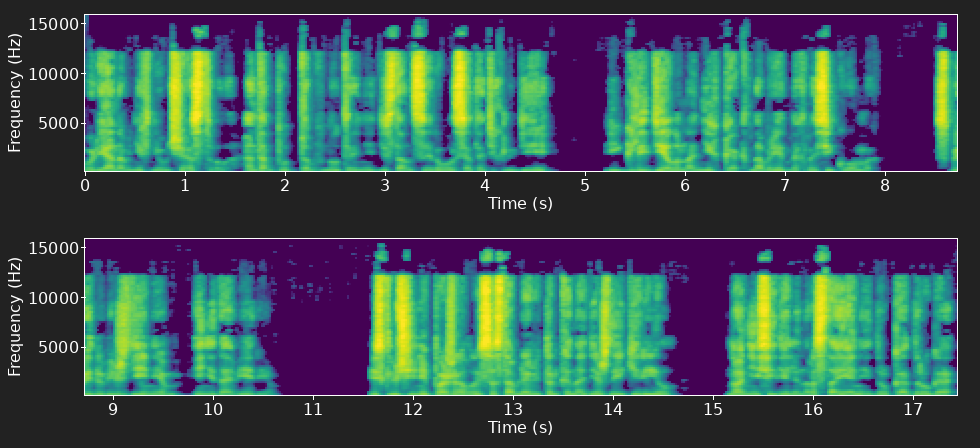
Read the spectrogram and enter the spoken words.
Ульяна в них не участвовала, она будто внутренне дистанцировалась от этих людей и глядела на них, как на вредных насекомых, с предубеждением и недоверием. Исключение, пожалуй, составляли только Надежда и Кирилл, но они сидели на расстоянии друг от друга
